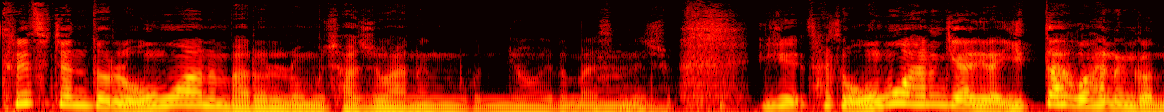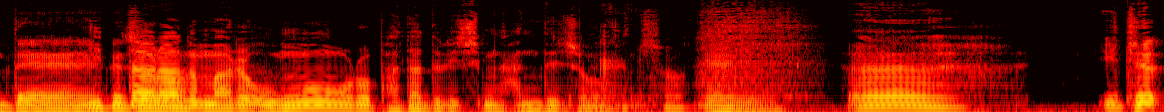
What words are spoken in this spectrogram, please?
트랜스젠더를 옹호하는 발언을 너무 자주 하는군요. 이런 말씀해 음. 주시고. 이게 사실 옹호하는 게 아니라 있다고 하는 건데. 있다라는 그죠? 말을 옹호로 받아들이시면 안 되죠. 그렇죠. 예, 예. 에, 이 제,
